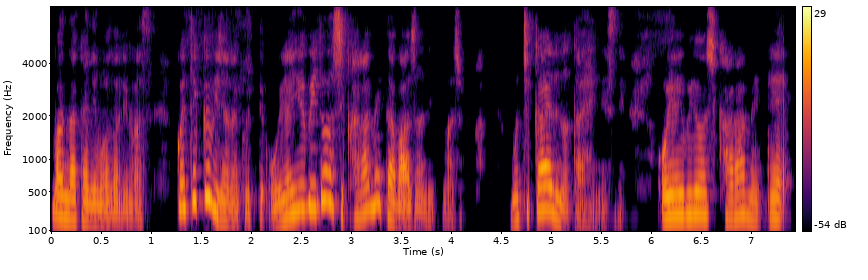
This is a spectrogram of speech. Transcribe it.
真ん中に戻ります。これ手首じゃなくて親指同士絡めたバージョンでいきましょうか。持ち帰るの大変ですね。親指同士絡めて、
